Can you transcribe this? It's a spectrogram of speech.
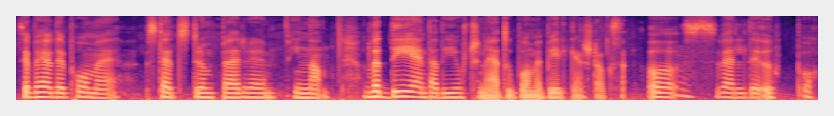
Så jag behövde på mig stödstrumpor eh, innan. Och det var det jag inte hade gjort när jag tog på mig Birkenstocksen. Och svällde upp och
